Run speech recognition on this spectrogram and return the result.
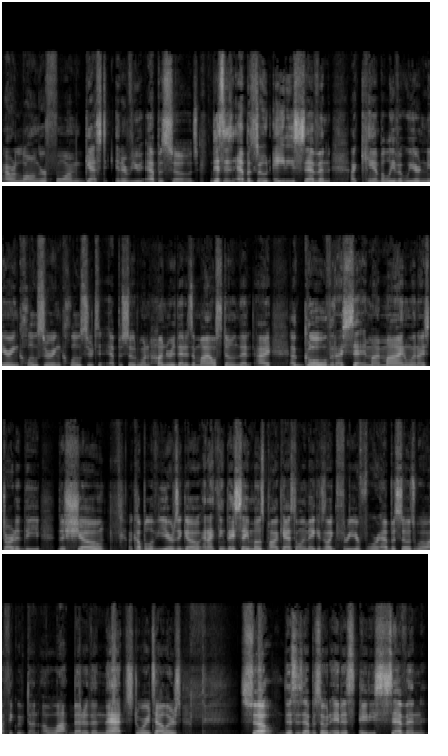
our longer form guest interview episodes. This is episode 87. I can't believe it. We are nearing closer and closer to episode 100. That is a milestone that I, a goal that I set in my mind when I started the the show a couple of years ago. And I think they say most podcasts only make it to like three or four episodes. Well, I think we've done a lot better than that, storytellers. So, this is episode 87.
